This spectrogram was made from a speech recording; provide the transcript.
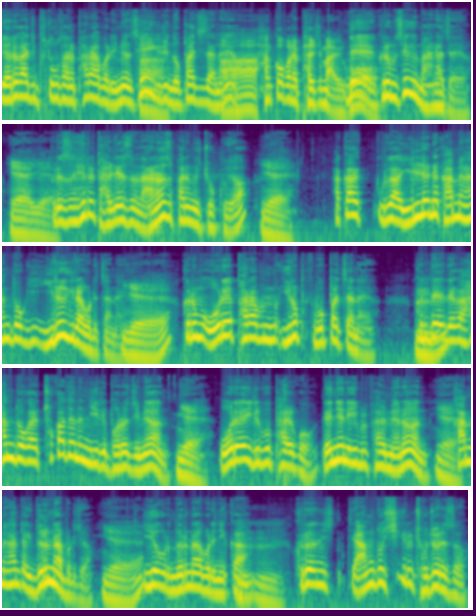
여러 가지 부동산을 팔아버리면 세율이 아. 높아지잖아요. 아, 한꺼번에 팔지 말고. 네, 그러면 세금이 많아져요. 예, 예. 그래서 해를 달래서 나눠서 파는 것이 좋고요. 예. 아까 우리가 1년에 가면 한도기 1억이라고 그랬잖아요. 예. 그러면 올해 팔아보면 1억밖에 못 받잖아요. 근데 음. 내가 한도가 초과되는 일이 벌어지면 예. 올해 일부 팔고 내년에 일부 팔면은 예. 가면 한도가 늘어나 버리죠. 예. 2억으로 늘어나 버리니까 음, 음. 그런 양도 시기를 조절해서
